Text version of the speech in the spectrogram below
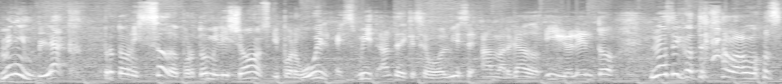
Men in Black, protagonizado por Tommy Lee Jones y por Will Smith antes de que se volviese amargado y violento, nos encontrábamos,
